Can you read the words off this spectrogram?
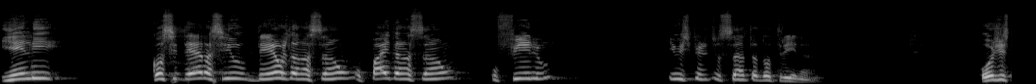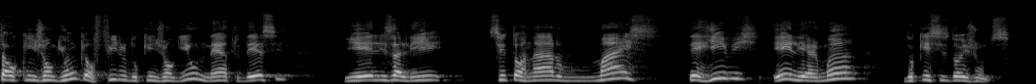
E ele considera-se o Deus da nação, o pai da nação, o filho e o Espírito Santo a doutrina. Hoje está o Kim Jong-un, que é o filho do Kim Jong-il, neto desse, e eles ali se tornaram mais terríveis, ele e a irmã, do que esses dois juntos.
